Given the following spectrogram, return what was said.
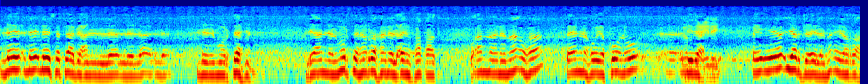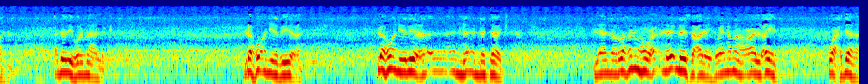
لي ليس تابعا للمرتهن. لأن المرتهن رهن العين فقط وأما نماؤها فإنه يكون لذلك يرجع إلى الراهن. الذي هو المالك. له أن يبيعه. له أن يبيع النتاج. لأن الرهن هو ليس عليه وإنما هو على العين وحدها.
